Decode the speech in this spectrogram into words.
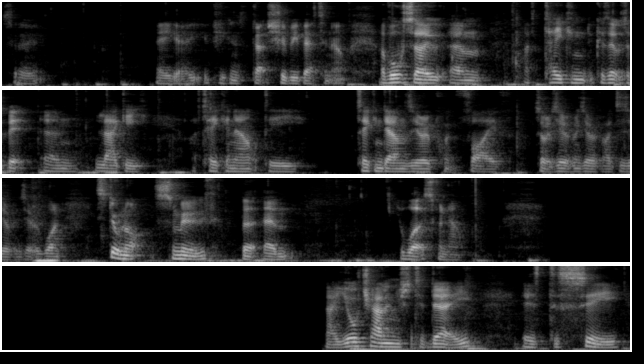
So there you go. If you can, that should be better now. I've also um, I've taken because it was a bit um, laggy. I've taken out the taken down 0.5 sorry 0.05 to 0.01 it's still not smooth but um, it works for now. Now your challenge today is to see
